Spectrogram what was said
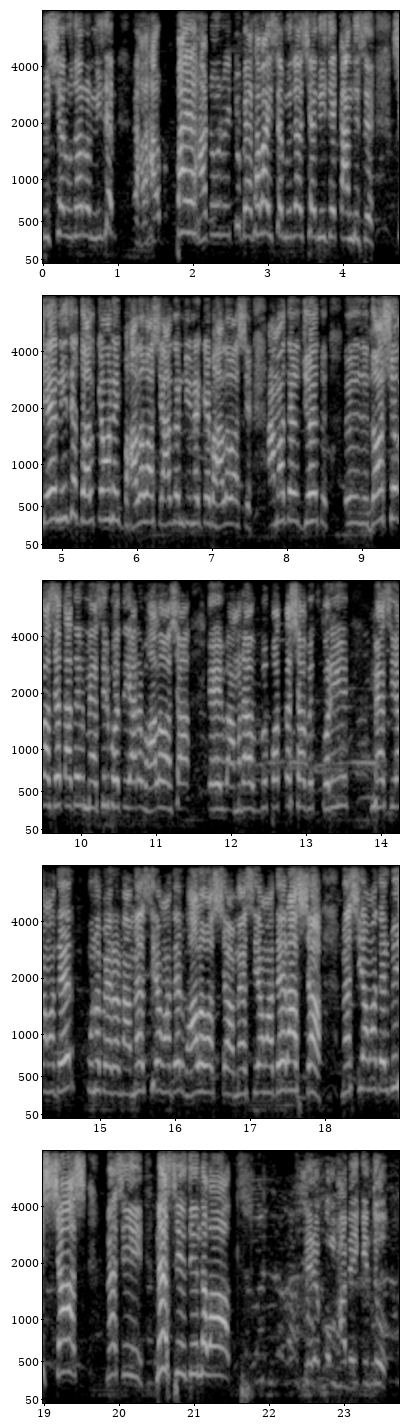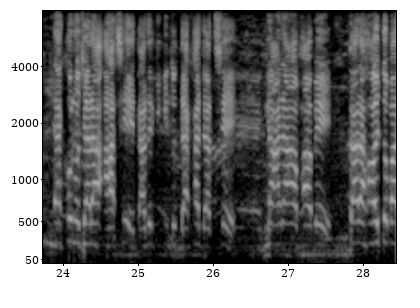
বিশ্বের উদাহরণ, নিজের পায়ে হাঁটুর একটু ব্যথা পাইছে মিলে সে নিজে কান্দিছে। সে নিজে দলকে অনেক ভালোবাসে, আর্জেন্টিনাকে ভালোবাসে। আমাদের যে দর্শক আছে, তাদের মেসির প্রতি আরও ভালোবাসা আমরা প্রত্যাশা করি, মেসি আমাদের অনুপ্রেরণা মেসি আমাদের ভালোবাসা, মেসি আমাদের আশা, মেসি আমাদের বিশ্বাস, মেসি মেসি জিন্দাবাদ। এরকম ভাবেই কিন্তু এখনও যারা আছে, তাদেরকে কিন্তু দেখা যাচ্ছে নানা ভাবে তারা হয়তো বা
